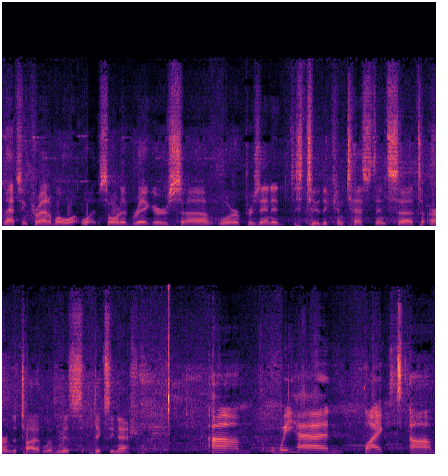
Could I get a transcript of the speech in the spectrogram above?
that's incredible. What, what sort of rigors uh, were presented to the contestants uh, to earn the title of Miss Dixie National? Um, we had like um,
